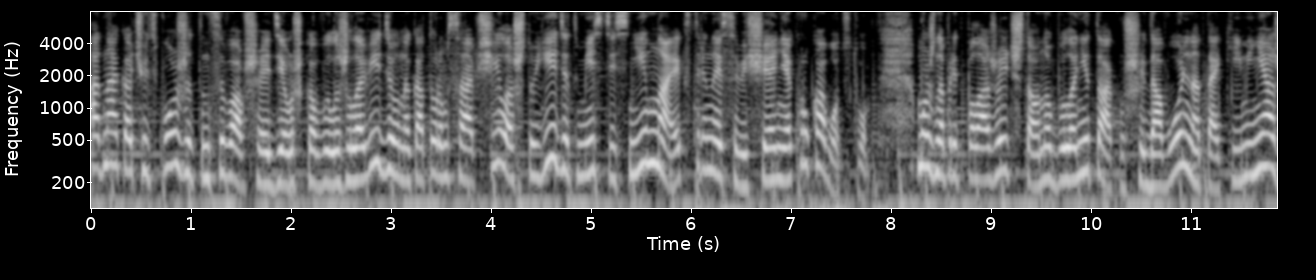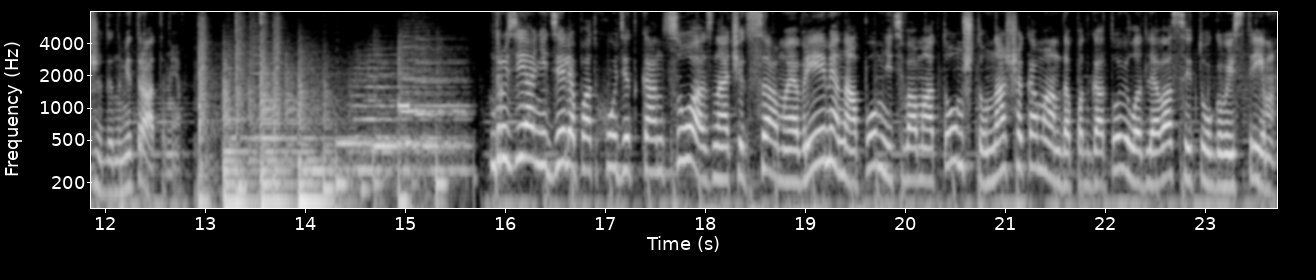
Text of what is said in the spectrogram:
Однако чуть позже танцевавшая девушка выложила видео, на котором сообщила, что едет вместе с ним на экстренное совещание к руководству. Можно предположить, что оно было не так уж и довольно такими неожиданными тратами. Друзья, неделя подходит к концу, а значит самое время напомнить вам о том, что наша команда подготовила для вас итоговый стрим.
